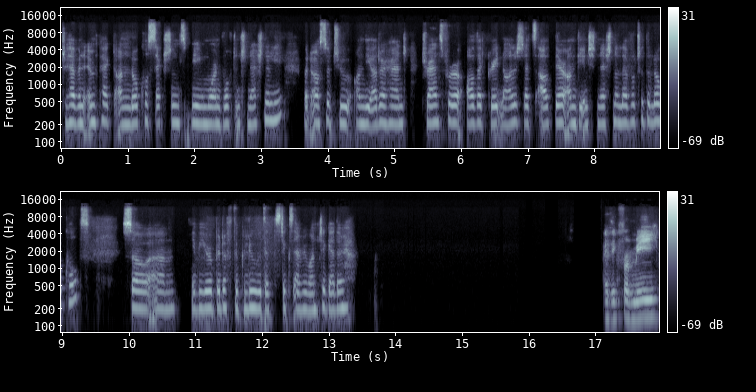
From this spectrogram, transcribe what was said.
to have an impact on local sections being more involved internationally, but also to, on the other hand, transfer all that great knowledge that's out there on the international level to the locals. So um, maybe you're a bit of the glue that sticks everyone together. I think for me,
